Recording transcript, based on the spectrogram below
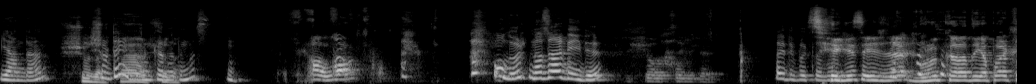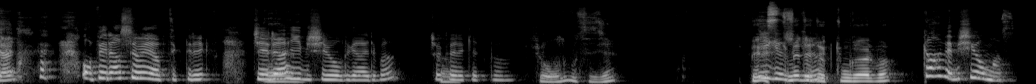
bir yandan. şurada. Şurada ya Ha, burun şurada. kanadımız. Hı. Allah. Olur. Nazar değdi. Hadi bakalım. Sevgili seyirciler burun kanadı yaparken Operasyon yaptık direkt. Cerrahi Evet. bir şey oldu galiba. Çok Evet. hareketli oldu. şu oldu mu sizce? Ben İyi üstüme de gözüküyor. döktüm galiba. Kahve bir şey olmaz.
